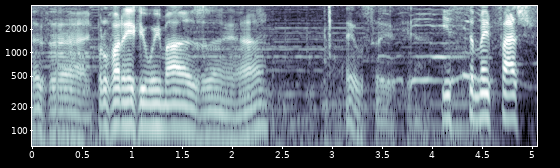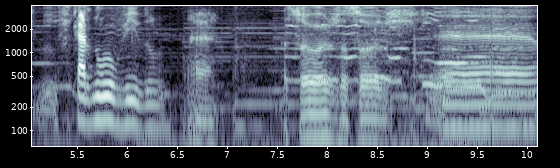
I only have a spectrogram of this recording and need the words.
Mas é, provarem aqui uma imagem, é? eu sei o que é. Isso também faz ficar no ouvido. É. Açores, Açores. É,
